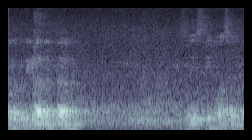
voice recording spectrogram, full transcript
ಕುಲಪತಿಗಳಾದಂಥ ಶ್ರೀ ಶ್ರೀನಿವಾಸ್ ಅವರ.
